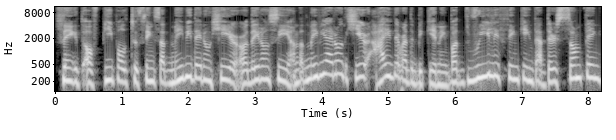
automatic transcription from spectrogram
think of people to things that maybe they don't hear or they don't see and that maybe I don't hear either at the beginning, but really thinking that there's something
